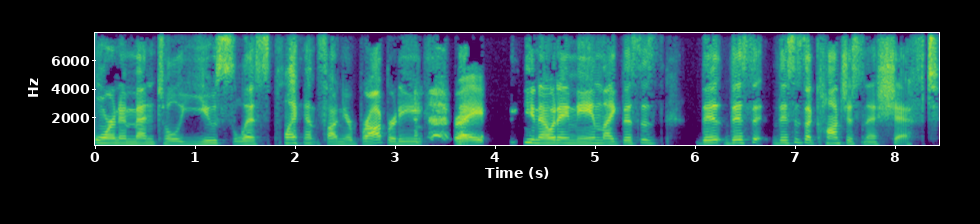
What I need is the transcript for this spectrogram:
ornamental, useless plants on your property. right. But, you know what I mean? Like this is this this this is a consciousness shift.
